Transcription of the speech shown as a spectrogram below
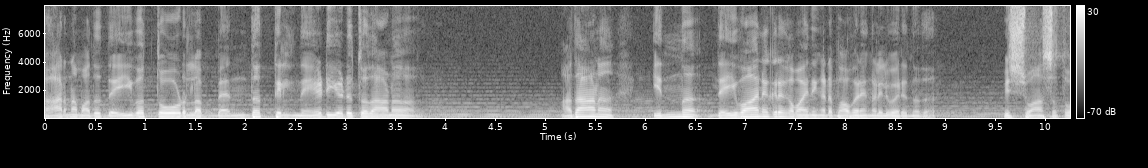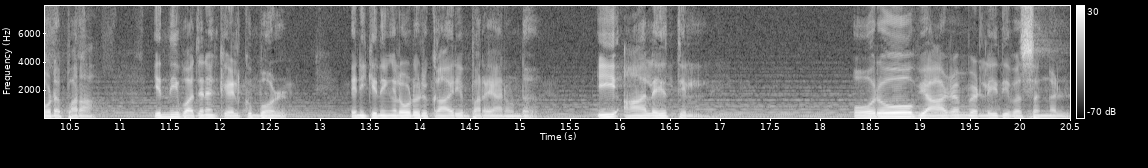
കാരണം അത് ദൈവത്തോടുള്ള ബന്ധത്തിൽ നേടിയെടുത്തതാണ്. അതാണ് ഇന്ന് ദൈവാനുഗ്രഹമായി നിങ്ങളുടെ ഭവനങ്ങളിൽ വരുന്നത്. വിശ്വാസത്തോടെ പറ. ഇന്ന് ഈ വചനം കേൾക്കുമ്പോൾ എനിക്ക് നിങ്ങളോടൊരു കാര്യം പറയാനുണ്ട്. ഈ ആലയത്തിൽ ഓരോ വ്യാഴം വെള്ളി ദിവസങ്ങൾ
